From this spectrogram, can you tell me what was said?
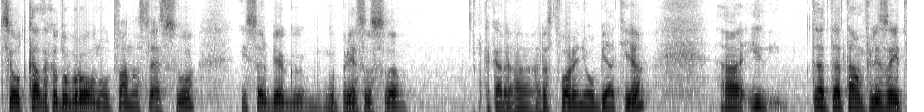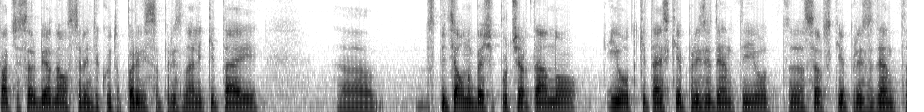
се отказаха доброволно от това наследство и Сърбия го, прие с така разтворени обятия. И там влиза и това, че Сърбия е една от страните, които първи са признали Китай. Специално беше подчертано и от китайския президент, и от сръбския президент,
